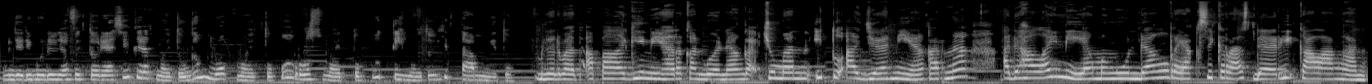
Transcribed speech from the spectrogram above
menjadi modelnya Victoria's Secret. Mau itu gemuk, mau itu kurus, mau itu putih, mau itu hitam gitu. Bener banget, apalagi nih rekan Buana nggak cuman itu aja nih ya, karena ada hal lain nih yang mengundang reaksi keras dari kalangan.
